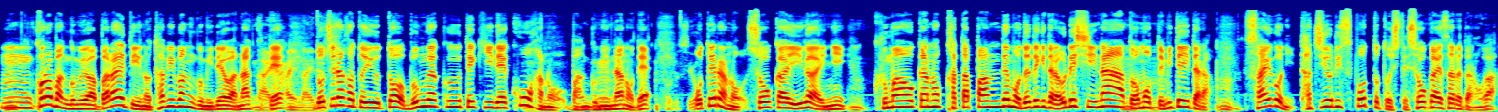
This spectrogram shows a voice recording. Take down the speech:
この番組はバラエティの旅番組ではなくて、どちらかというと文学的で硬派の番組なので,、お寺の紹介以外に、熊岡の肩パンでも出てきたら嬉しいなと思って見ていたら、最後に立ち寄りスポットとして紹介されたのが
